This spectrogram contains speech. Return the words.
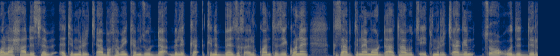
ዋላ ሓደ ሰብ እቲ ምርጫ ብኸመይ ከም ዝውዳእ ብልክዕ ክንበ ዝኽእል እኳ እንተዘይኮነ ክሳብ እቲ ናይ መወዳእታ ውፅኢት ምርጫ ግን ፅዑቕ ውድድር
